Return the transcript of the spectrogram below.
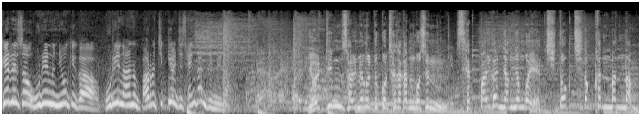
그래서 우리는 여기가 굴이 나는 바로 찌개지 생산지입니다. 열띤 설명을 듣고 찾아가는 곳은 새빨간 양념과의 치덕치덕한 만남.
